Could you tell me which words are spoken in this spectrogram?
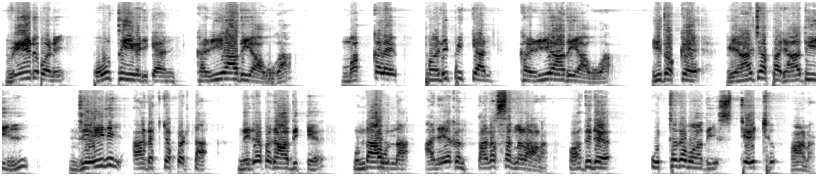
വീട് പണി പൂർത്തീകരിക്കാൻ കഴിയാതെയാവുക മക്കളെ പഠിപ്പിക്കാൻ കഴിയാതെയാവുക. ഇതൊക്കെ വ്യാജ പരാതിയിൽ ജയിലിൽ അടയ്ക്കപ്പെട്ട നിരപരാധിക്ക് ഉണ്ടാവുന്ന അനേകം തടസ്സങ്ങളാണ്. അതിന് ഉത്തരവാദി സ്റ്റേറ്റ് ആണ്.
